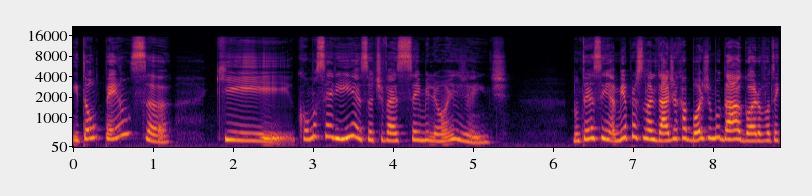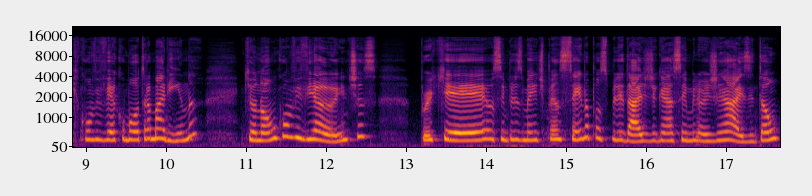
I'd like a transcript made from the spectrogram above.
Então pensa que. Como seria se eu tivesse 100 milhões, gente? Não tem assim, a minha personalidade acabou de mudar, agora eu vou ter que conviver com uma outra Marina, que eu não convivia antes, porque eu simplesmente pensei na possibilidade de ganhar 100 milhões de reais. Então,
